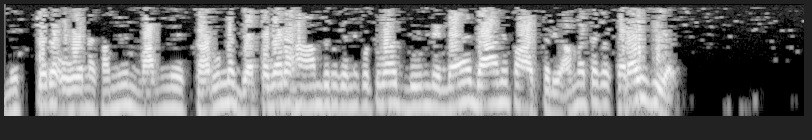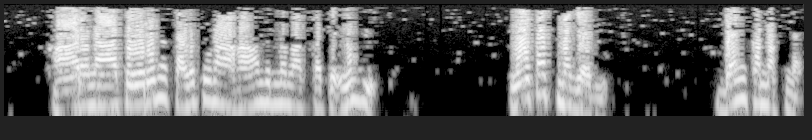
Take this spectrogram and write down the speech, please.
මෙච්චර ඕන කමින් මම මේ කරුණ ගැටවර හාමුදුරු කෙනෙකුටවත් දුන්නේ නැහැ දානේ පාත්‍රය අමතක කරයි කියලා. කාරණා තේරෙන සලතුණා හාමුදුරනමක් අත එන්නේ ඒකත් මගේ ඇති. දැන් කමක් නැහැ.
